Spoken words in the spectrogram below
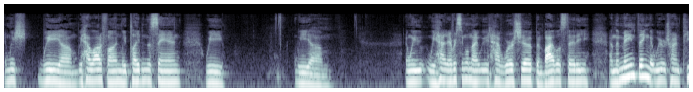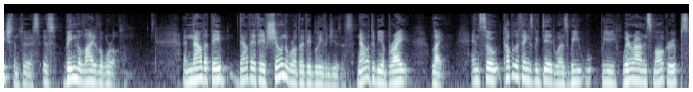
and we, sh- we, um, we had a lot of fun. We played in the sand. We, we, um, and we, we had every single night we would have worship and bible study. And the main thing that we were trying to teach them through this is being the light of the world. And now that they now that they've shown the world that they believe in jesus now to be a bright light. And so a couple of things we did was we we went around in small groups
